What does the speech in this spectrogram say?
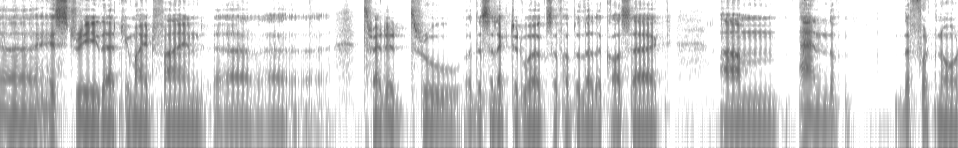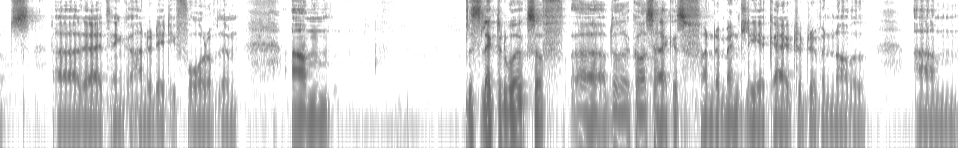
uh, history that you might find uh, uh, threaded through the selected works of Abdullah the Cossack um, and the, the footnotes. Uh, there are, I think, 184 of them. Um, the selected works of uh, Abdullah the Cossack is fundamentally a character-driven novel. Um,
